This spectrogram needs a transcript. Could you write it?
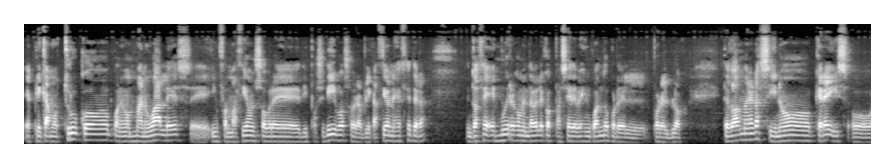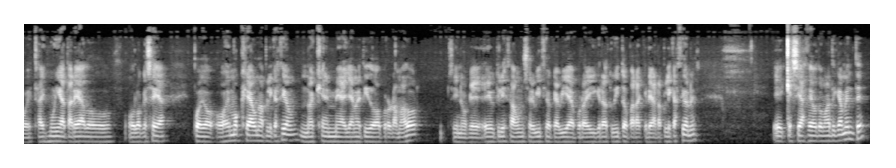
explicamos trucos, ponemos manuales, eh, información sobre dispositivos, sobre aplicaciones, etcétera. Entonces es muy recomendable que os paséis de vez en cuando por el, por el blog. De todas maneras, si no queréis o estáis muy atareados o lo que sea, pues os hemos creado una aplicación. No es que me haya metido a programador, sino que he utilizado un servicio que había por ahí gratuito para crear aplicaciones, eh, que se hace automáticamente.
